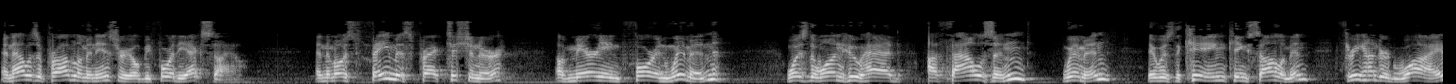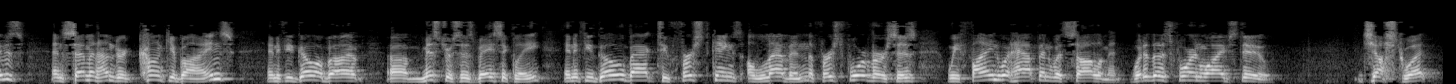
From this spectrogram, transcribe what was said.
And that was a problem in Israel before the exile. And the most famous practitioner of marrying foreign women was the one who had a thousand women. It was the king, King Solomon, 300 wives and 700 concubines. And if you go about uh, mistresses, basically, and if you go back to 1 Kings 11, the first four verses, we find what happened with Solomon. What did those foreign wives do? Just what?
